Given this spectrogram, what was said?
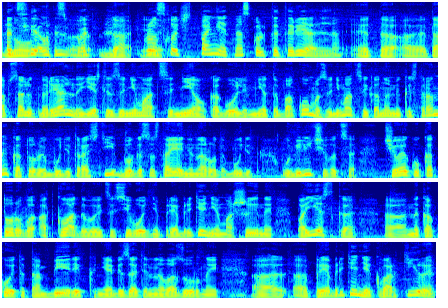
хотелось э, бы. Да. э, Просто хочется понять, насколько это реально. Это, э, это абсолютно реально, если заниматься не алкоголем, не табаком, а заниматься экономикой страны, которая будет расти, благосостояние народа будет увеличиваться. Человеку, у которого откладывается сегодня приобретение машины, поездка э, на какой-то там берег, не обязательно лазурный, э, э, приобретение квартиры,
